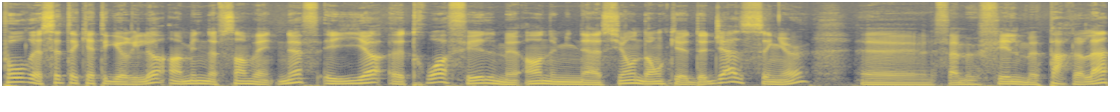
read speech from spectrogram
pour cette catégorie-là, en 1929, il y a trois films en nomination. Donc, The Jazz Singer, le fameux film parlant.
